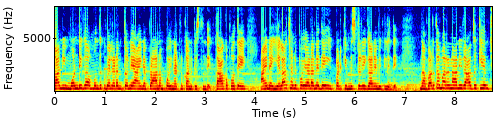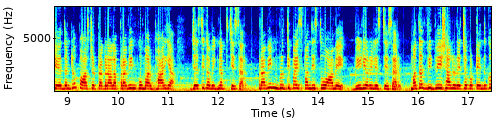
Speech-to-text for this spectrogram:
కానీ మొండిగా ముందుకు వెళ్ళడంతోనే ఆయన ప్రాణం పోయినట్లు కనిపిస్తుంది. కాకపోతే ఆయన ఎలా చనిపోయాడనేదే ఇప్పటికీ మిస్టరీగానే మిగిలింది. నా భర్త మరణాన్ని రాజకీయం చేయొద్దంటూ పాస్టర్ ప్రగడాల ప్రవీణ్ కుమార్ భార్య జెసిక విజ్ఞప్తి చేశారు. ప్రవీణ్ మృతిపై స్పందిస్తూ ఆమె వీడియో రిలీజ్ చేశారు. మత విద్వేషాలు రెచ్చగొట్టేందుకు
